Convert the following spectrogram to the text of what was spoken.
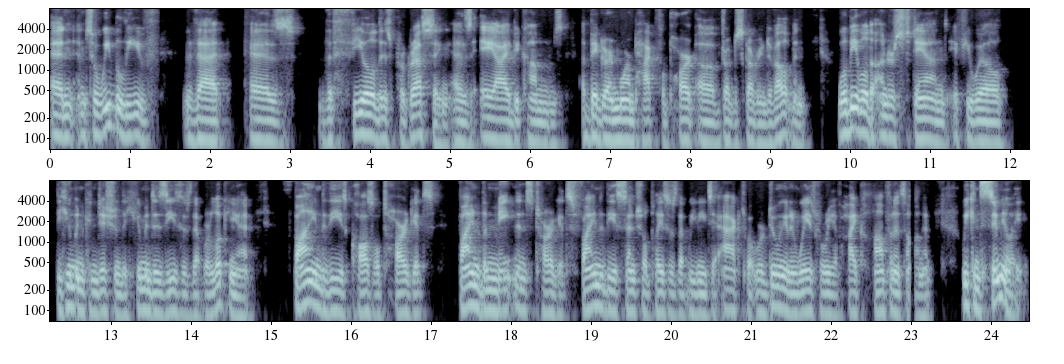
And, and so we believe that as the field is progressing, as AI becomes a bigger and more impactful part of drug discovery and development, we'll be able to understand, if you will, the human condition, the human diseases that we're looking at, find these causal targets, find the maintenance targets, find the essential places that we need to act, but we're doing it in ways where we have high confidence on it. We can simulate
